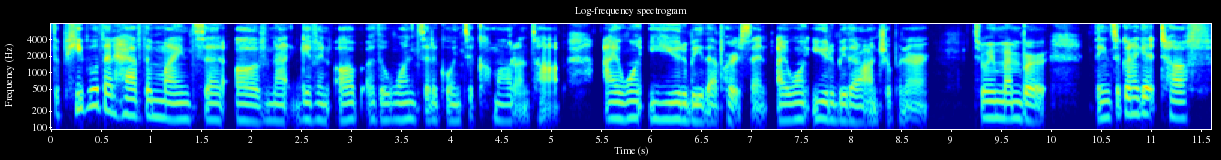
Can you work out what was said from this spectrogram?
The people that have the mindset of not giving up are the ones that are going to come out on top. I want you to be that person. I want you to be that entrepreneur. To remember, things are going to get tough,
